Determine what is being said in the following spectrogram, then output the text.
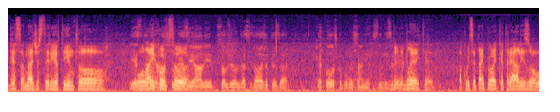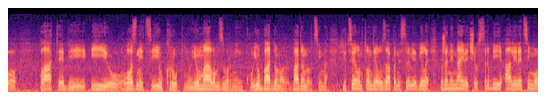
gde sad nađu Stereo Tinto Jeste u Lajkovcu. u vezi, ali s obzirom da se zalažete za ekološko poboljšanje slike Srbije. Gledajte, ako bi se taj projekat realizovao, plate bi i u Loznici, i u Krupnju, i u Malom Zvorniku, i u Badano, Badanovcima, i u celom tom delu zapadne Srbije bile možda ne najveće u Srbiji, ali recimo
